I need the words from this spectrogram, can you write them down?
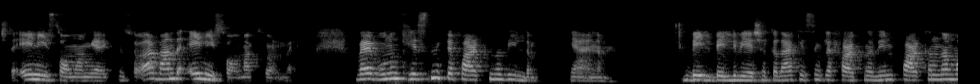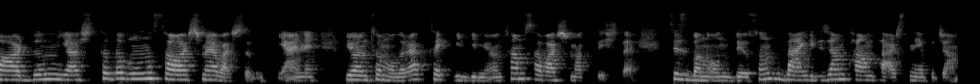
İşte en iyisi olmam gerektiğini söylüyorlar. Ben de en iyisi olmak zorundayım. Ve bunun kesinlikle farkında değildim yani belli, belli bir yaşa kadar kesinlikle farkında değilim. Farkına vardığım yaşta da bununla savaşmaya başladım. Yani yöntem olarak tek bildiğim yöntem savaşmaktı işte. Siz bana onu diyorsanız ben gideceğim tam tersini yapacağım.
